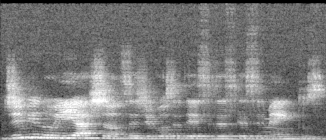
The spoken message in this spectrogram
diminuir as chances de você ter esses esquecimentos.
